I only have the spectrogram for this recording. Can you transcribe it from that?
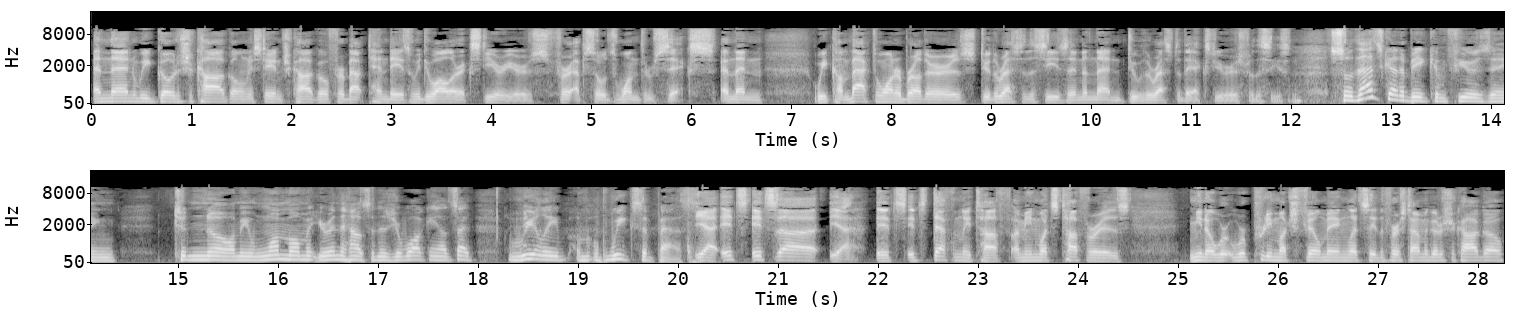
And then we go to Chicago and we stay in Chicago for about 10 days and we do all our exteriors for episodes 1 through 6. And then we come back to Warner Brothers, do the rest of the season, and then do the rest of the exteriors for the season. So that's got to be confusing to know. I mean, one moment you're in the house and as you're walking outside, really um, weeks have passed. Yeah, it's it's uh yeah, it's it's definitely tough. I mean, what's tougher is you know, we're we're pretty much filming, let's say the first time we go to Chicago,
